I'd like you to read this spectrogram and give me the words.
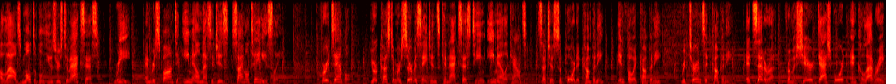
allows multiple users to access, read, and respond to email messages simultaneously. For example, your customer service agents can access team email accounts such as support at company, info at company, returns at company, etc. from a shared dashboard and collaborate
